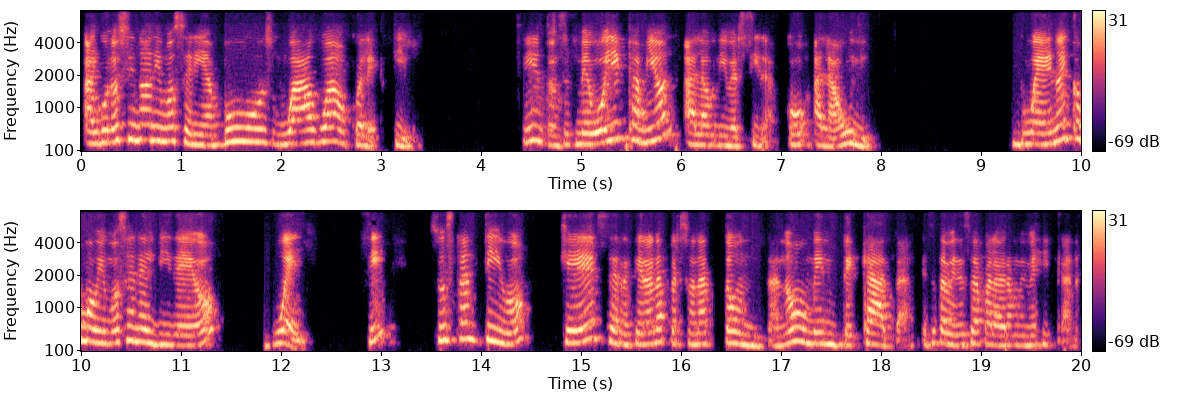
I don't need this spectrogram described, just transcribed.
algunos sinónimos serían bus, guagua o colectivo. Entonces me voy en camión a la universidad o a la uni. Bueno, y como vimos en el video, güey, ¿sí? Sustantivo que se refiere a una persona tonta, ¿no? Mentecata. Eso también es una palabra muy mexicana.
